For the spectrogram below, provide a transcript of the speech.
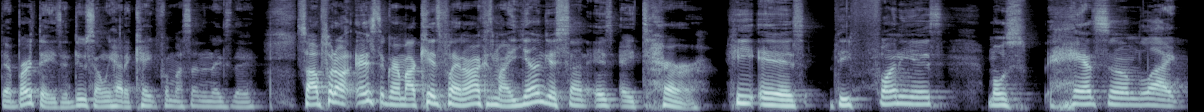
their birthdays and do something. We had a cake for my son the next day. So I put on Instagram my kids playing around because my youngest son is a terror. He is the funniest, most handsome, like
